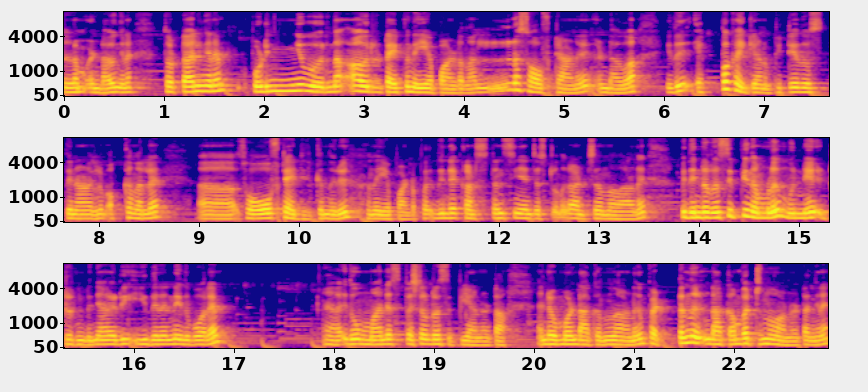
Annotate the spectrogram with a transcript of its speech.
എല്ലാം ഉണ്ടാവും. ഇങ്ങനെ തൊട്ടാലിങ്ങനെ പൊടിഞ്ഞു പോരുന്ന ആ ഒരു ടൈപ്പ് നെയ്യപ്പാണ് നല്ല സോഫ്റ്റാണ് ഉണ്ടാവുക. ഇത് എപ്പോൾ കഴിക്കണം? പിറ്റേ ദിവസത്തിനാണെങ്കിലും ഒക്കെ നല്ല സോഫ്റ്റ് ആയിട്ടിരിക്കുന്നൊരു നെയ്യപ്പാണ് അപ്പോൾ ഇതിന്റെ കൺസിസ്റ്റൻസി ഞാൻ ജസ്റ്റ് ഒന്ന് കാണിച്ചു തന്നതാണ്. അപ്പോൾ ഇതിന്റെ റെസിപ്പി നമ്മൾ മുന്നേ ഇട്ടിട്ടുണ്ട്. ഞാനൊരു ഇതിന് തന്നെ ഇതുപോലെ ഇത് ഉമ്മാന്റെ സ്പെഷ്യൽ റെസിപ്പിയാണ് കേട്ടോ എന്റെ ഉമ്മ ഉണ്ടാക്കുന്നതാണ് പെട്ടെന്ന് ഉണ്ടാക്കാൻ പറ്റുന്നതാണ് കേട്ടോ അങ്ങനെ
